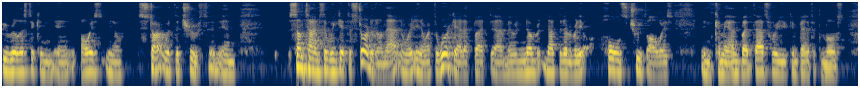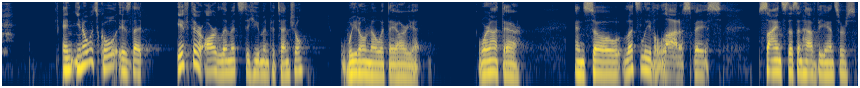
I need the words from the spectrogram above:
be realistic and, and always, you know, start with the truth. And, and sometimes that we get distorted on that, and we you know we have to work at it. But um, not that everybody holds truth always in command, but that's where you can benefit the most. And you know what's cool is that if there are limits to human potential, we don't know what they are yet. We're not there. And so let's leave a lot of space. Science doesn't have the answers.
